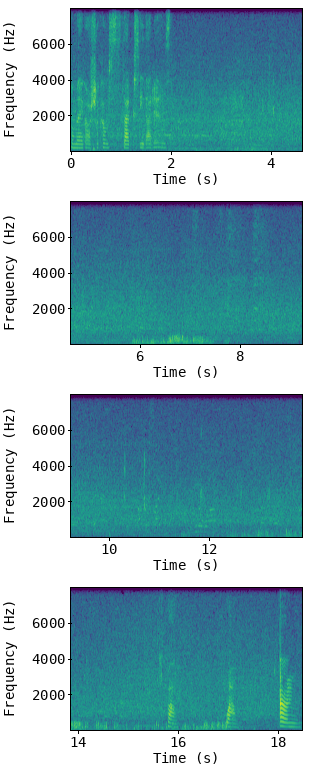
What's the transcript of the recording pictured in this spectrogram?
oh my gosh look how sexy that is. Wow. Wow. Um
